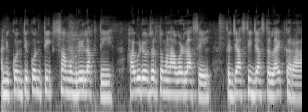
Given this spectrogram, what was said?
आणि कोणती कोणती सामुग्री लागते हा व्हिडिओ जर तुम्हाला आवडला असेल तर जास्तीत जास्त लाईक करा.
